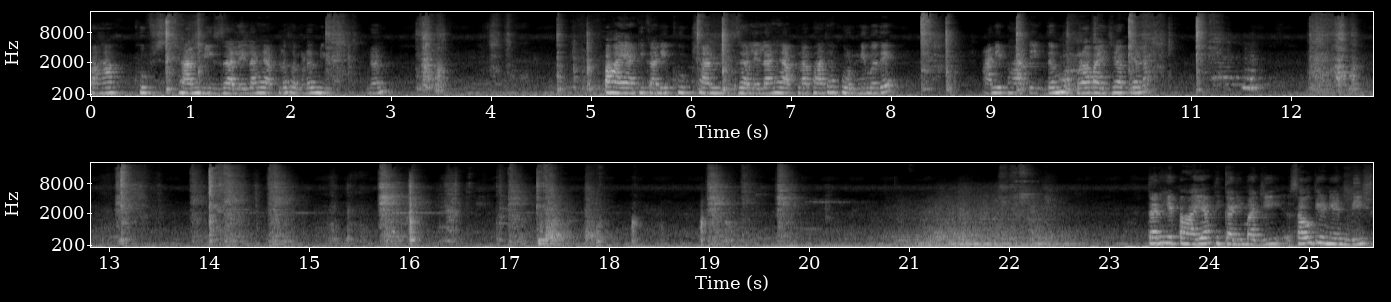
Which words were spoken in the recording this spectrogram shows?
पहा खूप छान मिक्स झालेलं आहे आपलं सगळं मिश्रण पहा या ठिकाणी खूप छान मिक्स झालेला आहे आपला भात या फोडणीमध्ये. आणि भात एकदम मोकळा पाहिजे आपल्याला. तर हे पहा या ठिकाणी माझी साऊथ इंडियन डिश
